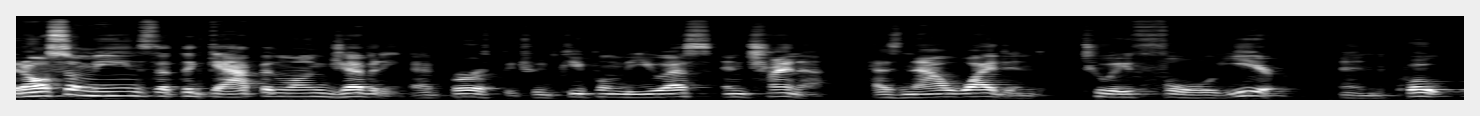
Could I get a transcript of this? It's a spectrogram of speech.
It also means that the gap in longevity at birth between people in the US and China has now widened to a full year. End quote.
